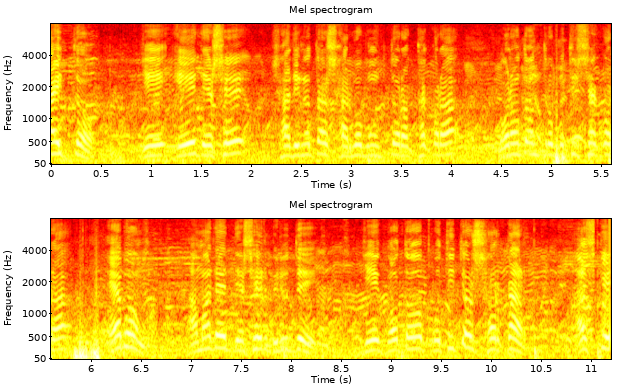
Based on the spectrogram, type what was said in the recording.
দায়িত্ব যে এ দেশে স্বাধীনতার সার্বভৌমত্ব রক্ষা করা, গণতন্ত্র প্রতিষ্ঠা করা এবং আমাদের দেশের বিরুদ্ধে যে গত পতিত সরকার আজকে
